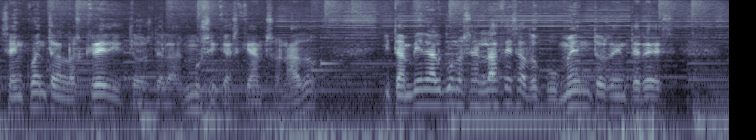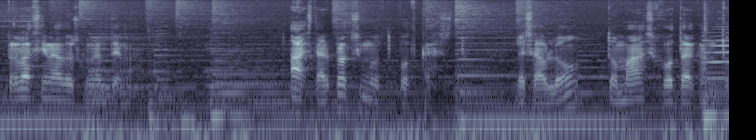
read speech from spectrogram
se encuentran los créditos de las músicas que han sonado y también algunos enlaces a documentos de interés relacionados con el tema. Hasta el próximo podcast. Les habló Tomás J. Cantó.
